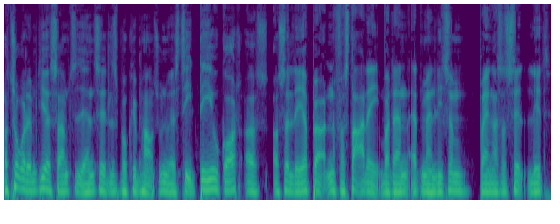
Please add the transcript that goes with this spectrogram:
og to af dem, de har samtidig ansættelse på Københavns Universitet. Det er jo godt at, at så lære børnene fra start af, hvordan at man ligesom bringer sig selv lidt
